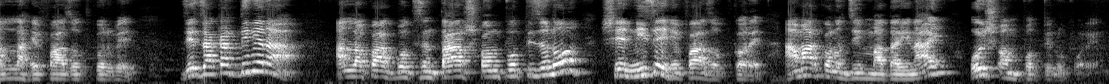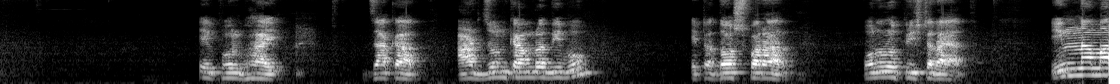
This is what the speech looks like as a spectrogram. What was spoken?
আল্লাহ হেফাজত করবে। যে জাকাত দিবে না, আল্লাহ পাক বলতেছেন, তার সম্পত্তি যেন সে নিজে হেফাজত করে। আমার কোনো জিম্মাদারি নাই ওই সম্পত্তির উপরে। এরপর ভাই, জাকাত আটজনকে আমরা দিব। এটা দশ পাড়ার পনেরো পৃষ্ঠার আয়াত। ইন্নামা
